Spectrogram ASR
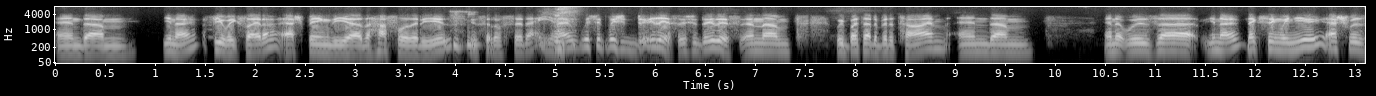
And um, you know, a few weeks later, Ash being the uh, the hustler that he is, he sort of said, "Hey, you know, we should we should do this. We should do this." And um, we both had a bit of time, and um, and it was uh, you know next thing we knew ash was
